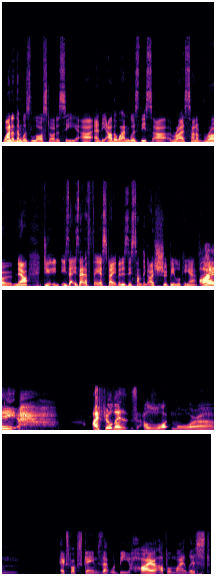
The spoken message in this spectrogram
One of them was Lost Odyssey, uh, and the other one was this uh, Ryse Son of Rome. Now, do you, is that is that a fair statement? Is this something I should be looking at? I I feel there's a lot more um, Xbox games that would be higher up on my list,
